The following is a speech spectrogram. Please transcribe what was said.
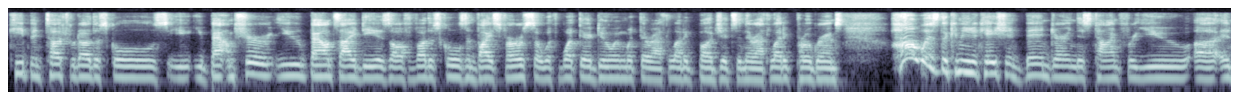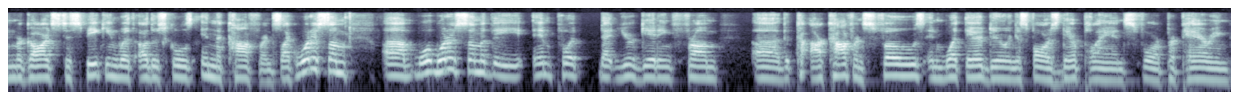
keep in touch with other schools. You you I'm sure you bounce ideas off of other schools and vice versa with what they're doing with their athletic budgets and their athletic programs. How has the communication been during this time for you uh, in regards to speaking with other schools in the conference? Like, what are some um, what what are some of the input that you're getting from uh, the, our conference foes and what they're doing as far as their plans for preparing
